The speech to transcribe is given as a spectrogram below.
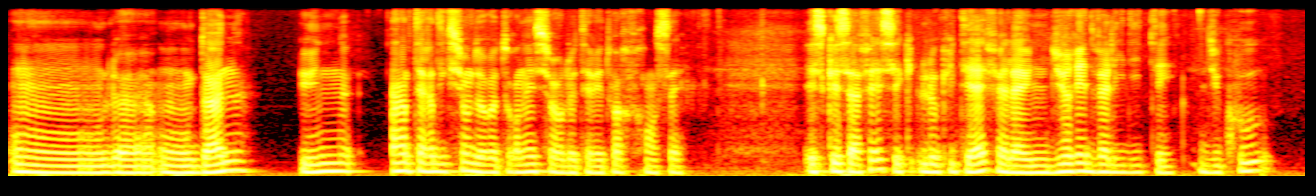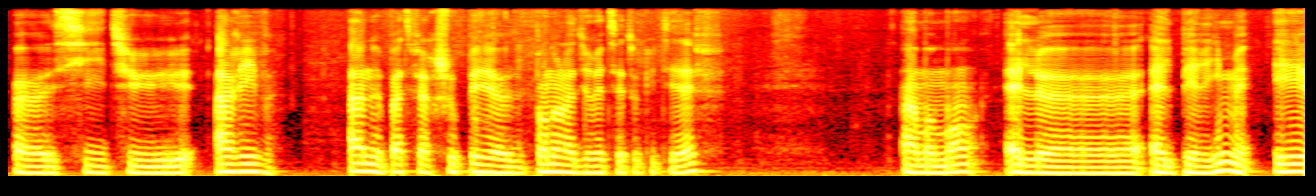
on, on donne une interdiction de retourner sur le territoire français. Et ce que ça fait, c'est que l'OQTF, elle a une durée de validité. Du coup, euh, si tu arrives à ne pas te faire choper euh, pendant la durée de cette OQTF, à un moment, elle, euh, elle périme et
